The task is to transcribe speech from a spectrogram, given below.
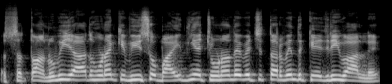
ਤੁਹਾਨੂੰ ਵੀ ਯਾਦ ਹੋਣਾ ਕਿ 2022 ਦੀਆਂ ਚੋਣਾਂ ਦੇ ਵਿੱਚ ਤਰਵਿੰਦ ਕੇਜਰੀਵਾਲ ਨੇ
